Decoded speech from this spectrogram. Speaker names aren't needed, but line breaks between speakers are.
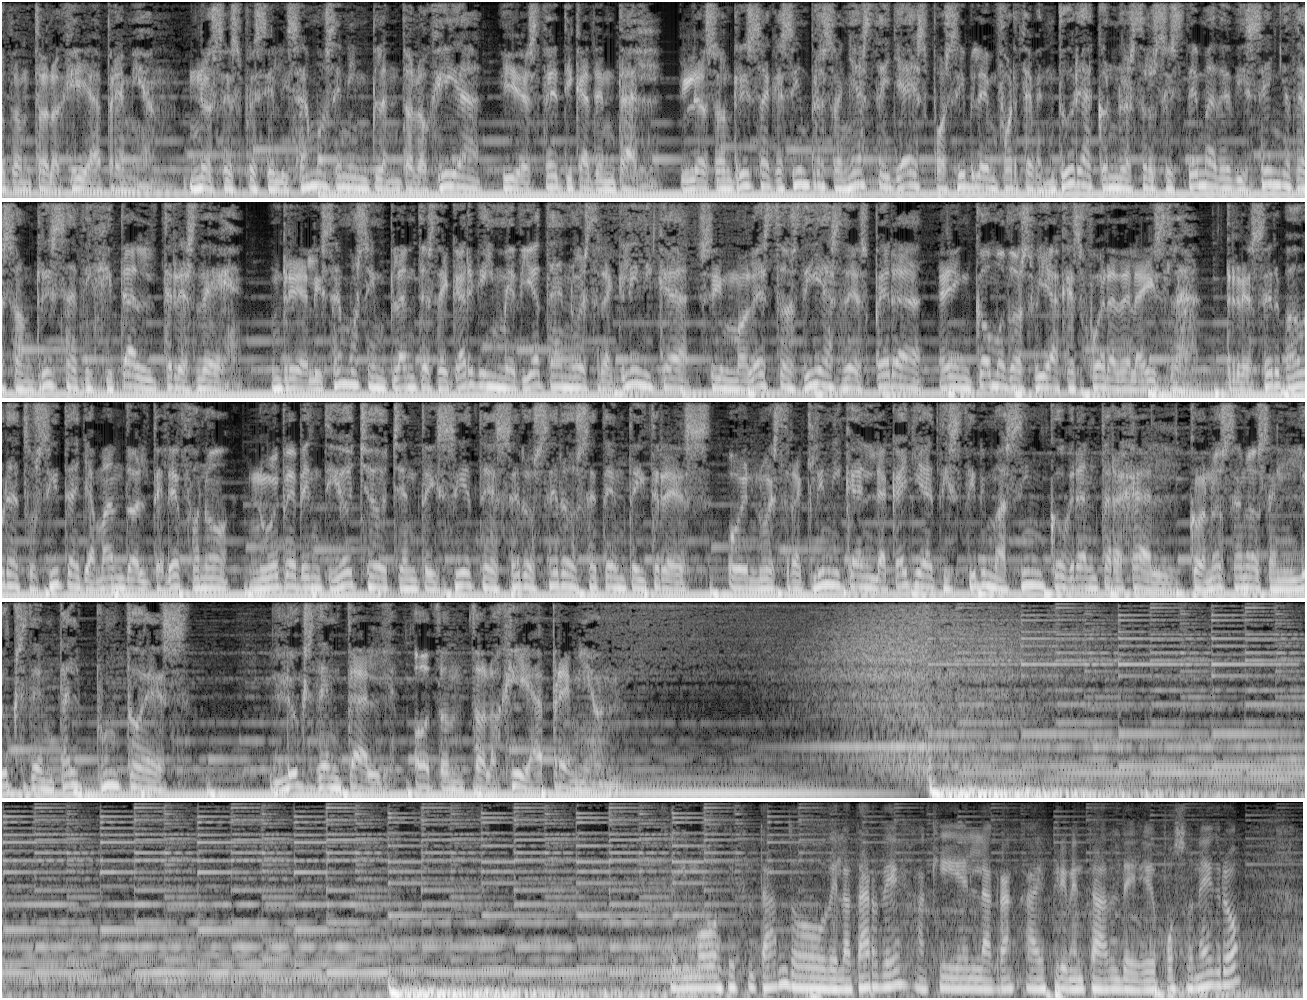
Lux Dental, odontología premium. Nos especializamos en implantología y estética dental. La sonrisa que siempre soñaste ya es posible en Fuerteventura con nuestro sistema de diseño de sonrisa digital 3D. Realizamos implantes de carga inmediata en nuestra clínica sin molestos días de espera e incómodos viajes fuera de la isla. Reserva ahora tu cita llamando al teléfono 928 87 0073 o en nuestra clínica en la calle Atistirma 5 Gran Tarajal. Conócenos en Lux Dental, odontología premium.
Seguimos disfrutando de la tarde aquí en la granja experimental de Pozo Negro.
